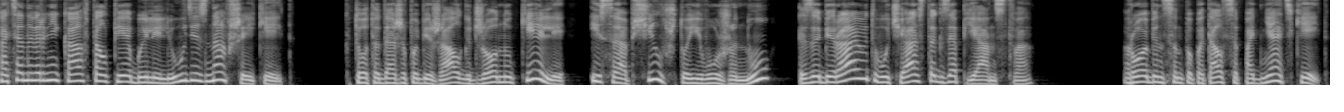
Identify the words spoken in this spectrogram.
хотя наверняка в толпе были люди, знавшие Кейт. Кто-то даже побежал к Джону Келли и сообщил, что его жену забирают в участок за пьянство. Робинсон попытался поднять Кейт,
